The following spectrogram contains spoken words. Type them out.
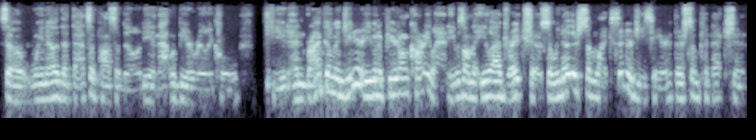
So we know that that's a possibility, and that would be a really cool feud. And Brian Pillman Jr. even appeared on Carnyland. He was on the Eli Drake show. So we know there's some like synergies here. There's some connection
